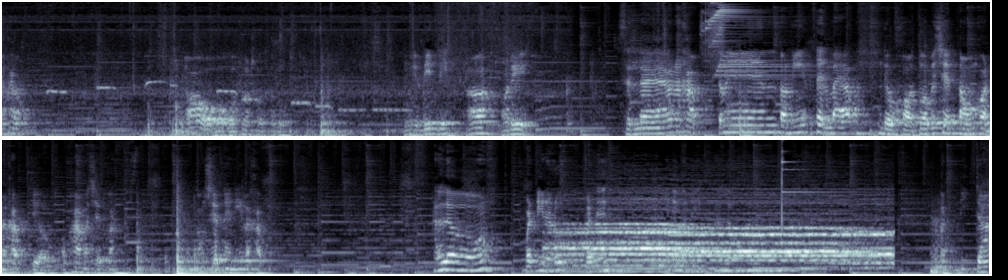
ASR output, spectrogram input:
นะครับ โอ้โหโทษโทษโทษมึงอย่าดิ้นดิเออพอดีเสร็จแล้วนะครับเตนตอนนี้เสร็จแล้ว เดี๋ยวขอตัวไปเช็ดน้องก่อนนะครับ เดี๋ยวเอาผ้ามาเช็ดก่อนต้องเช็ดในนี้แหละครับ ฮัลโหลสวัสดีนะลูกสวัสดีสวัสดีสวัสดีฮัลโหลสวัสดีจ้า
